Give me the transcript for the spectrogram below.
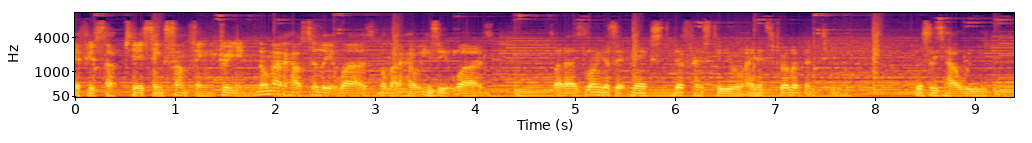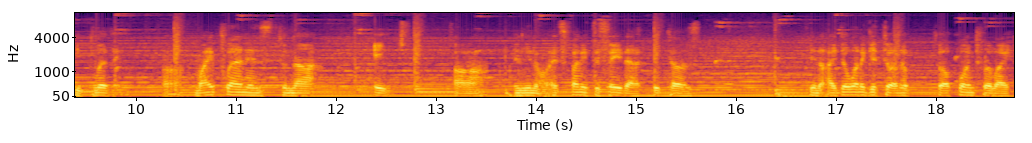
if you stop chasing something, dream, no matter how silly it was, no matter how easy it was, but as long as it makes difference to you and it's relevant to you, this is how we keep living. Uh, my plan is to not age. Uh, and you know, it's funny to say that because, you know, I don't want to get to a, to a point where like,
